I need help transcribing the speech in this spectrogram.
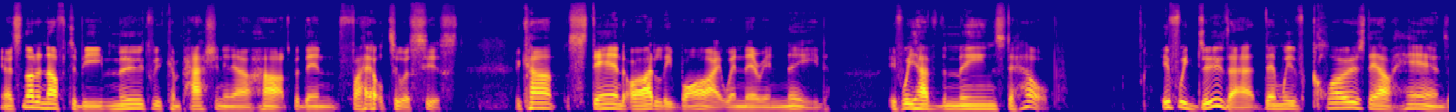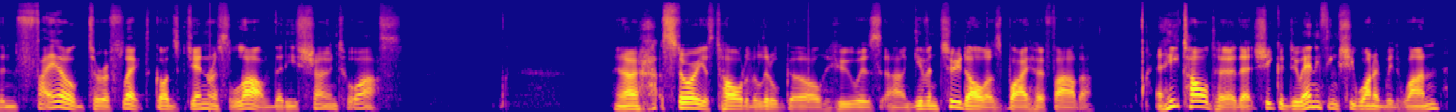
You know, it's not enough to be moved with compassion in our hearts, but then fail to assist. We can't stand idly by when they're in need if we have the means to help. If we do that, then we've closed our hands and failed to reflect God's generous love that He's shown to us. You know, a story is told of a little girl who was uh, given $2 by her father. And he told her that she could do anything she wanted with one,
